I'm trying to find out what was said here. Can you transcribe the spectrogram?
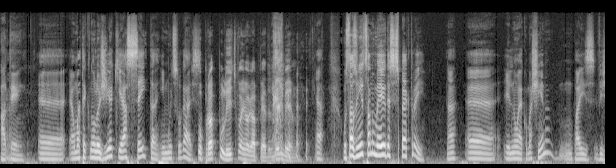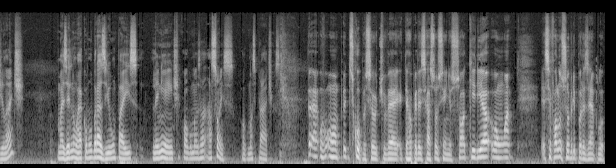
Ah, tem. É, é uma tecnologia que é aceita em muitos lugares. O próprio político vai jogar pedra dele mesmo. É. Os Estados Unidos está no meio desse espectro aí. Né? É, ele não é como a China, um país vigilante, mas ele não é como o Brasil, um país leniente com algumas ações, com algumas práticas. É, uma- desculpa se eu tiver interrompido esse raciocínio. Só queria uma. Você falou sobre, por exemplo,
